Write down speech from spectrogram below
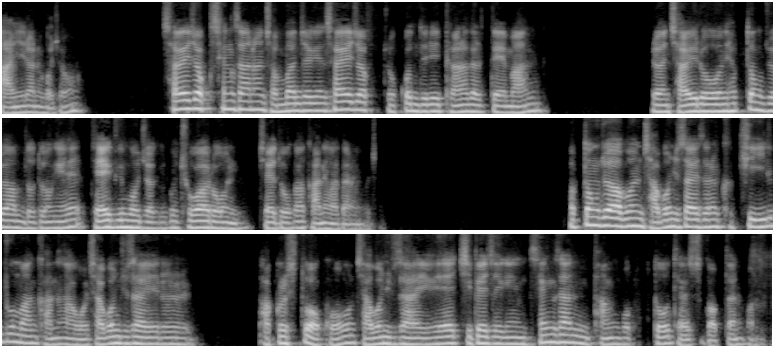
아니라는 거죠. 사회적 생산은 전반적인 사회적 조건들이 변화될 때만 이런 자유로운 협동조합 노동의 대규모적이고 조화로운 제도가 가능하다는 거죠. 협동조합은 자본주의 사회에서는 극히 일부만 가능하고 자본주의 사회를 바꿀 수도 없고 자본주의 사회의 지배적인 생산 방법도 될 수가 없다는 겁니다.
